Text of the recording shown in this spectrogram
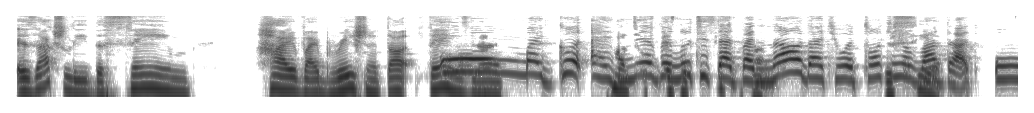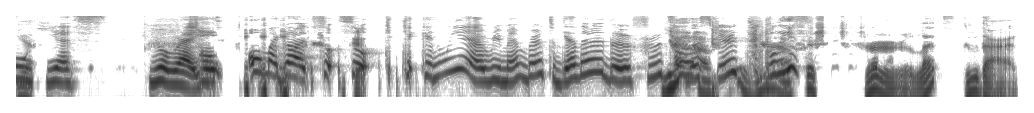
is actually the same high vibration thought things that Oh my god, I never noticed that, but now that you are talking about it. that, oh Yeah. yes, you're right. So- oh my god, so so c- c- can we uh, remember together the fruits of the spirit, yeah, please? Sure. Let's do that.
